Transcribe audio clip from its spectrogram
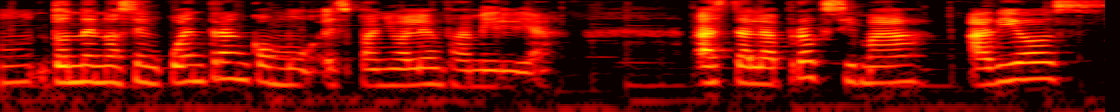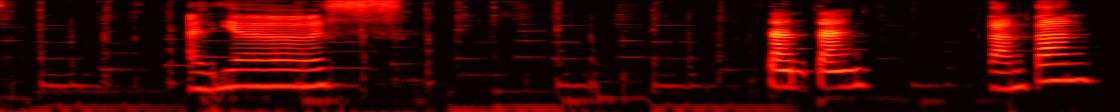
donde nos encuentran como Español en Familia. Hasta la próxima. Adiós. Adiós. Tan tan. Tan tan.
